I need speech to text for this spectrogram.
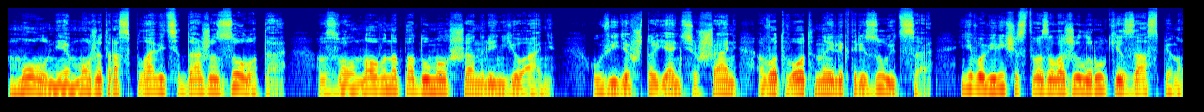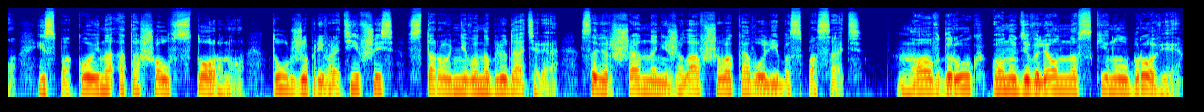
молния может расплавить даже золото, взволнованно подумал Шан Линь Юань. Увидев, что Янь Сюшань вот-вот наэлектризуется, его величество заложил руки за спину и спокойно отошел в сторону, тут же превратившись в стороннего наблюдателя, совершенно не желавшего кого-либо спасать. Но вдруг он удивленно вскинул брови.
